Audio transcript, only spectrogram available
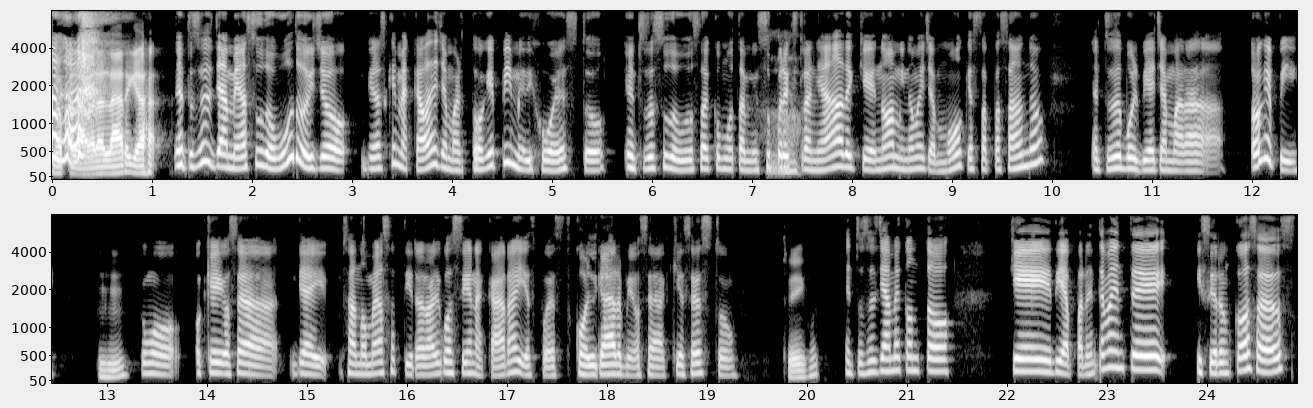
Una palabra larga. Entonces llamé a Sudobudo y yo, vieras que me acaba de llamar Togepi y me dijo esto. Entonces Sudobudo está como también súper extrañada de que no, a mí no me llamó, ¿qué está pasando? Entonces volví a llamar a Togepi, como, ok, o sea, de ahí, o sea, no me vas a tirar algo así en la cara y después colgarme, o sea, ¿qué es esto? Sí? Entonces ya me contó que de, aparentemente hicieron cosas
